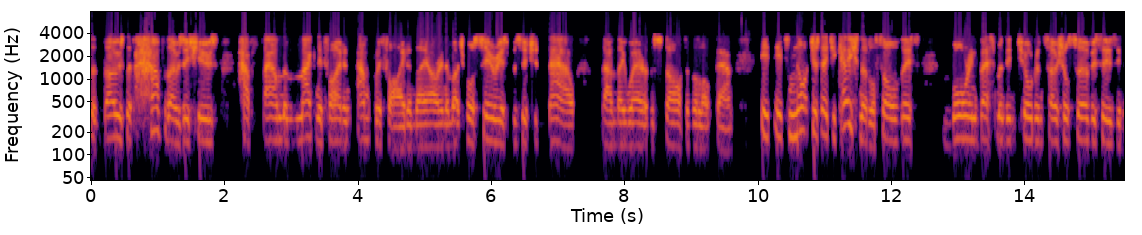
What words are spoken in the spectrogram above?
that those that have those issues have found them magnified and amplified, and they are in a much more serious position now than they were at the start of the lockdown. It, it's not just education that will solve this. More investment in children's social services, in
